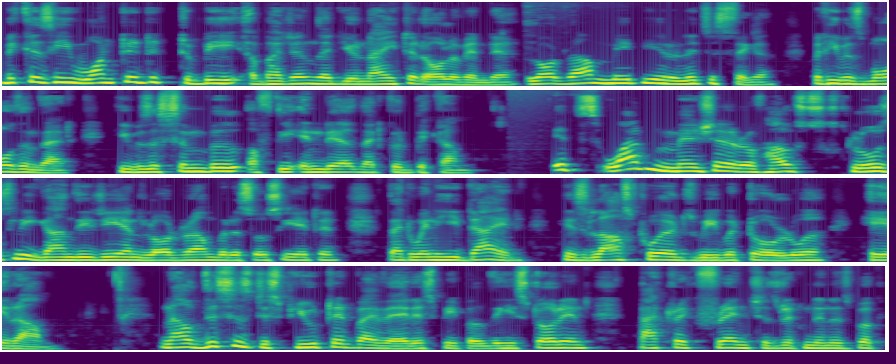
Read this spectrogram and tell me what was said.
because he wanted it to be a bhajan that united all of India. Lord Ram may be a religious figure, but he was more than that. He was a symbol of the India that could become. It's one measure of how closely Gandhiji and Lord Ram were associated that when he died, his last words, we were told, were, Hey Ram. Now, this is disputed by various people. The historian Patrick French has written in his book,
